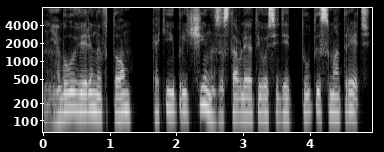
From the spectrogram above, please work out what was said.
Не был уверен и в том, какие причины заставляют его сидеть тут и смотреть.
